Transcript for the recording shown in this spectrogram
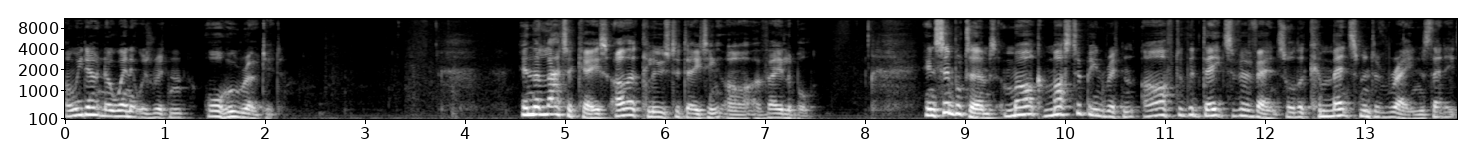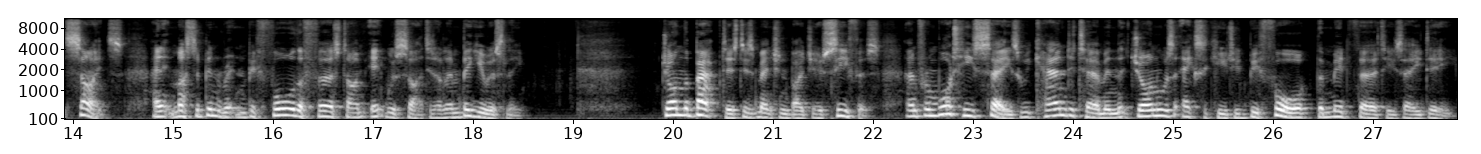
and we don't know when it was written or who wrote it. In the latter case, other clues to dating are available. In simple terms, Mark must have been written after the dates of events or the commencement of reigns that it cites, and it must have been written before the first time it was cited unambiguously. John the Baptist is mentioned by Josephus, and from what he says, we can determine that John was executed before the mid 30s AD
